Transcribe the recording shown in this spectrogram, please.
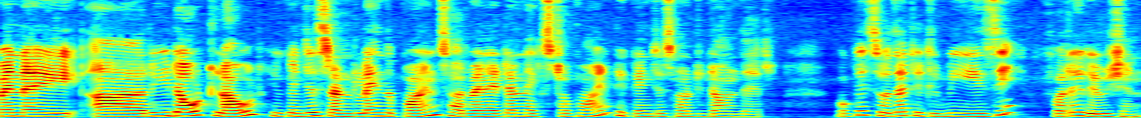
when I uh, read out loud you can just underline the points or when I tell an extra point you can just note it down there. Okay so that it will be easy for a revision.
